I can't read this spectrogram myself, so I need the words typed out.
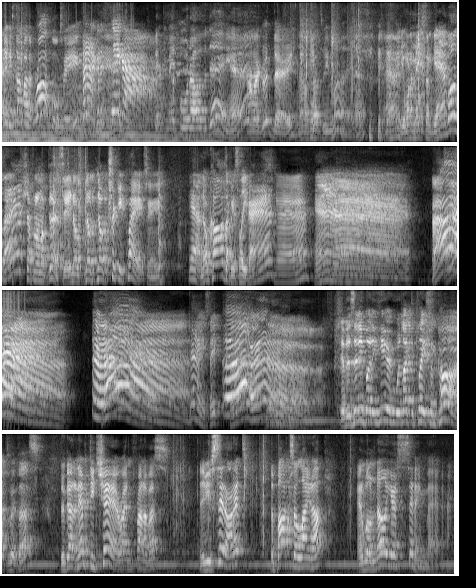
Maybe stop by the brothel, see? Ah, gonna cigar! you made four dollars a day, huh? On a good day. Now it's about to be mine, huh? Uh, you want to make some gambles, eh? Shuffling them up good, see? No, no, no tricky play, see? Yeah, no cards up your sleeve, eh? Yeah. Ah. Ah! Ah! Ah! ah. ah. If there's anybody here who would like to play some cards with us, we've got an empty chair right in front of us. And if you sit on it, the box will light up, and we'll know you're sitting there.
